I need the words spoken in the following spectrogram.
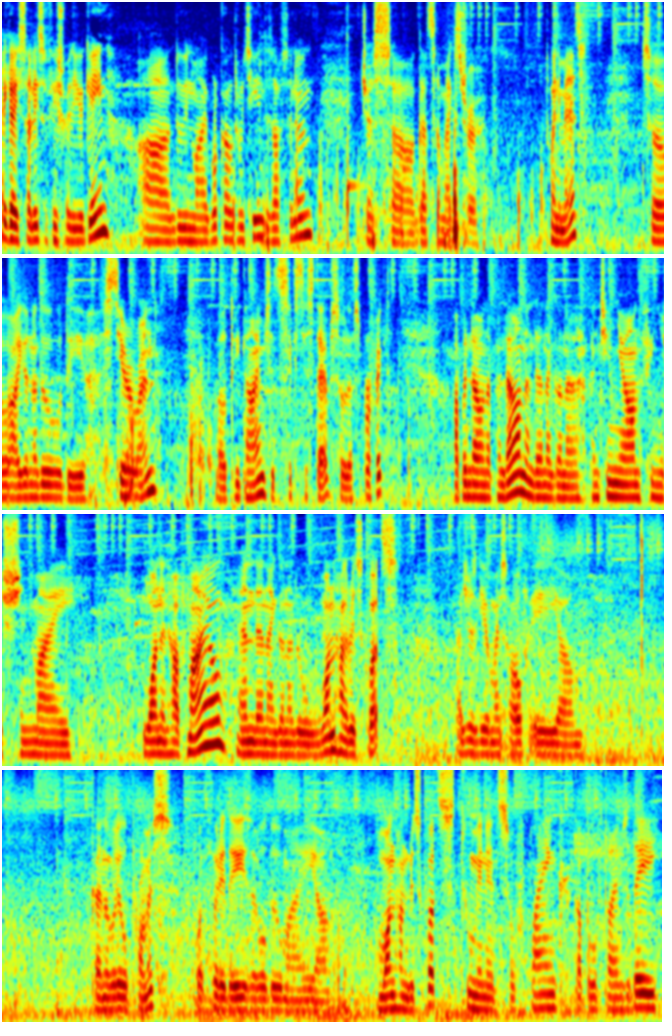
Hi guys, Alisa Fish with you again. Uh, doing my workout routine this afternoon. Just uh, got some extra 20 minutes. So I'm gonna do the stair run about three times. It's 60 steps, so that's perfect. Up and down, up and down, and then I'm gonna continue on finishing my one and a half mile, and then I'm gonna do 100 squats. I just gave myself a um, kind of a little promise for 30 days I will do my uh, 100 squats, 2 minutes of plank a couple of times a day,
